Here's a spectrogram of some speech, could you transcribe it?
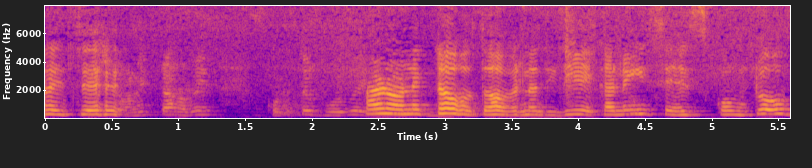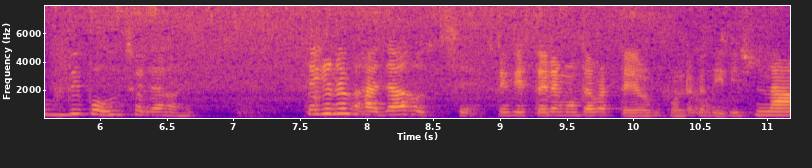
হয়েছে। অনেকটা হবে আর অনেকটা হতে হবে না দিদি। এখানেই শেষ কৌটো অব্দি পৌঁছলে হয়। তো এখানে ভাজা হচ্ছে। তেলের মধ্যে আবার তেল ফোনটাকে দিয়ে দিস? না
